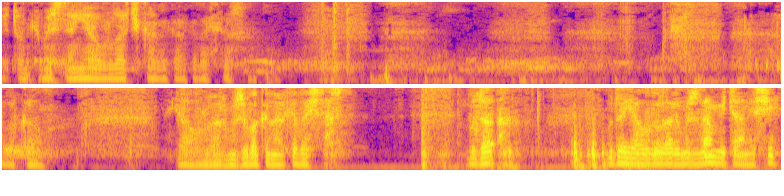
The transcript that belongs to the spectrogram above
Beton kümesten yavrular çıkardık arkadaşlar. Bakalım. Yavrularımızı bakın arkadaşlar. Bu da bu da yavrularımızdan bir tanesi.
